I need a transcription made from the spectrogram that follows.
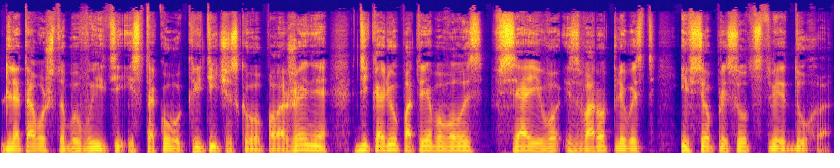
Для того, чтобы выйти из такого критического положения, дикарю потребовалась вся его изворотливость и все присутствие духа.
